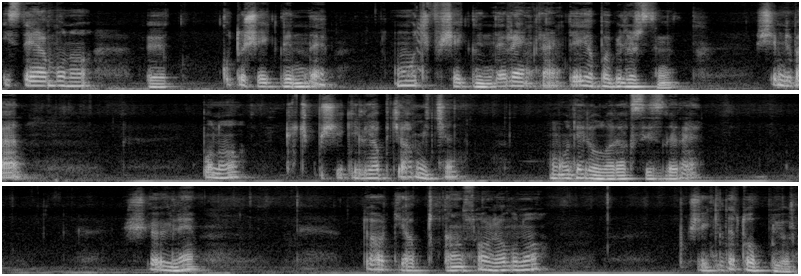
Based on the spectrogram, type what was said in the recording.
İsteyen bunu e, kutu şeklinde, motif şeklinde, renk renkte yapabilirsiniz. Şimdi ben bunu küçük bir şekilde yapacağım için model olarak sizlere şöyle 4 yaptıktan sonra bunu bu şekilde topluyorum.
